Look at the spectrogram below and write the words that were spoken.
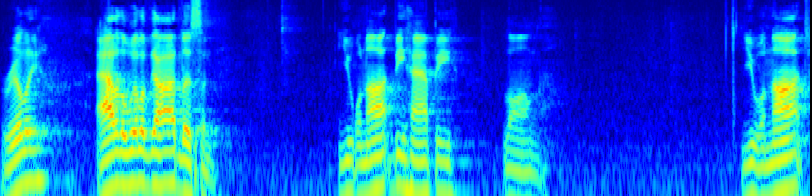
Really? out of the will of God, listen, you will not be happy long. You will not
